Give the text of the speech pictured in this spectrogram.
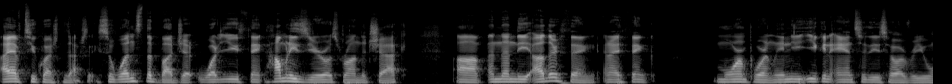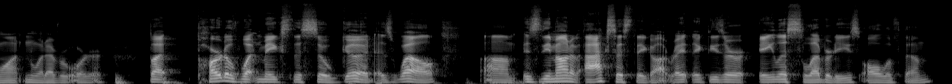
I have two questions actually. So, one's the budget. What do you think? How many zeros were on the check? Um, and then the other thing, and I think more importantly, and you, you can answer these however you want in whatever order, but part of what makes this so good as well um, is the amount of access they got, right? Like these are A list celebrities, all of them.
